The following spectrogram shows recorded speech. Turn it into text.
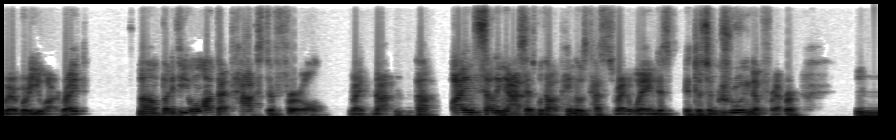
where where you are, right? Mm-hmm. Um, but if you want that tax deferral, right, not, mm-hmm. not buying selling assets without paying those taxes right away and just just mm-hmm. accruing them forever, mm-hmm.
